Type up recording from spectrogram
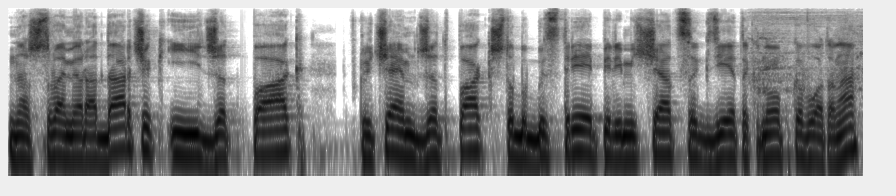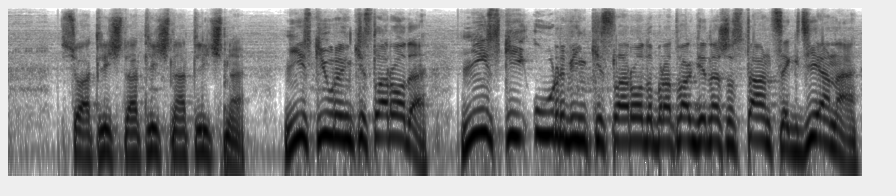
наш с вами радарчик и джетпак. Включаем джетпак, чтобы быстрее перемещаться. Где эта кнопка? Вот она. Все, отлично, отлично, отлично. Низкий уровень кислорода. Низкий уровень кислорода, братва. Где наша станция? Где она?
